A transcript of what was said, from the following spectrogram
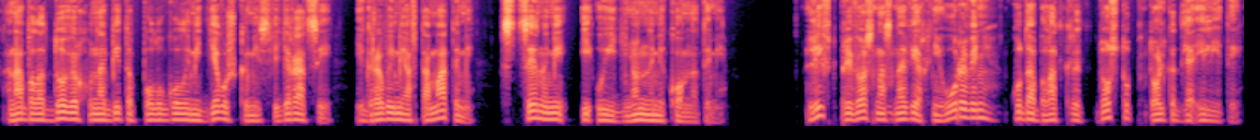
Она была доверху набита полуголыми девушками из Федерации, игровыми автоматами, сценами и уединенными комнатами. Лифт привез нас на верхний уровень, куда был открыт доступ только для элиты.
